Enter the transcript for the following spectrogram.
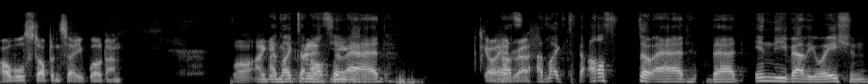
I will stop and say, "Well done." Well, I I'd like to also you add. Go ahead, also- Raf. I'd like to also add that in the evaluation,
